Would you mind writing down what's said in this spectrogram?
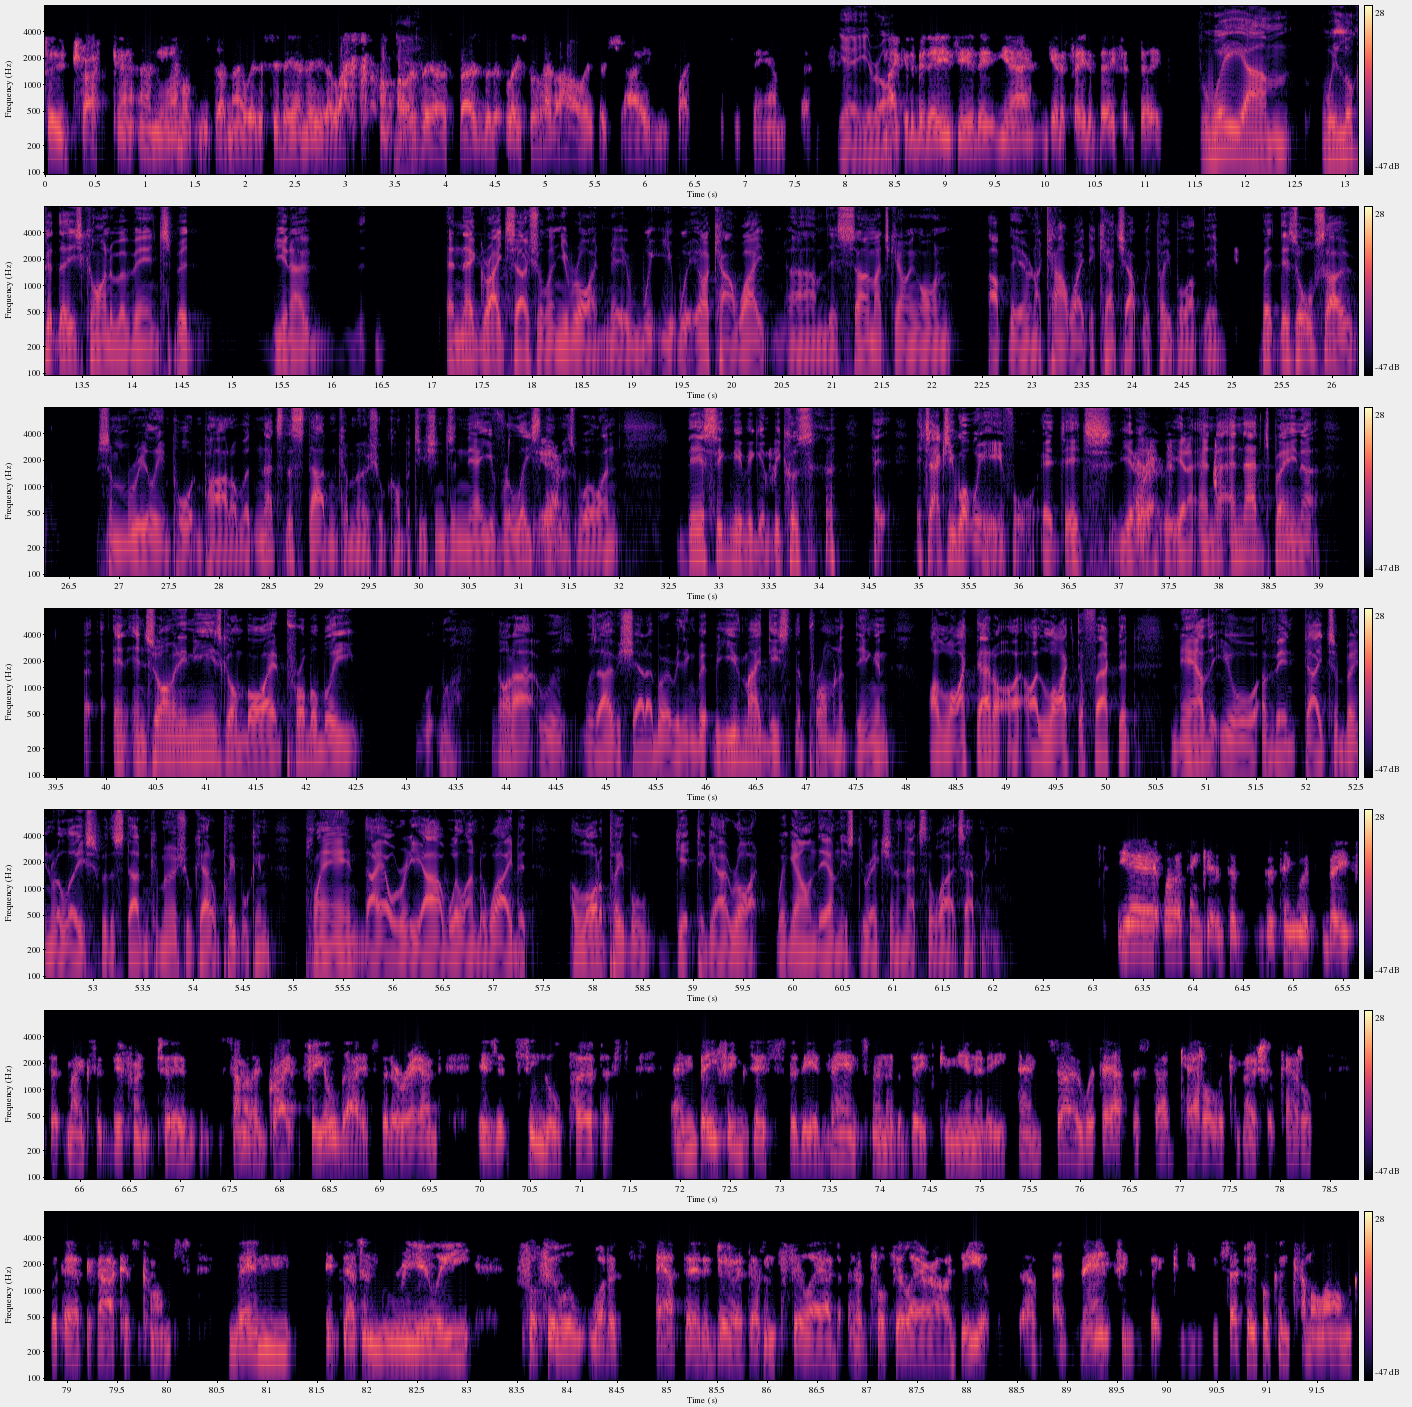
food truck. Uh, only Hamilton's got nowhere to sit down either. Last time yeah. I was there, I suppose, but at least we'll have a whole heap of shade and places to sit down. So yeah, you're right. Make it a bit easier to you know get a feed of beef at beef. We um we look at these kind of events, but you know. And they're great social, and you're right. We, we, I can't wait. Um, there's so much going on up there, and I can't wait to catch up with people up there. But there's also some really important part of it, and that's the stud and commercial competitions. And now you've released yeah. them as well, and they're significant because it's actually what we're here for. It, it's you know Correct. you know, and and that's been a and, and Simon in years gone by, it probably not a, was was overshadowed by everything, but, but you've made this the prominent thing, and I like that. I, I like the fact that now that your event dates have been released with the stud and commercial cattle, people can plan. They already are well underway, but a lot of people get to go right. We're going down this direction, and that's the way it's happening. Yeah, well, I think uh, the the thing with beef that makes it different to some of the great field days that are around is it's single purpose. And beef exists for the advancement of the beef community. And so without the stud cattle, the commercial cattle, without the carcass comps, then it doesn't really fulfill what it's out there to do. It doesn't fill our, fulfill our ideals of advancing the beef community. So people can come along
